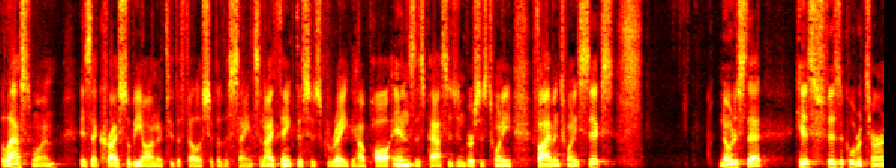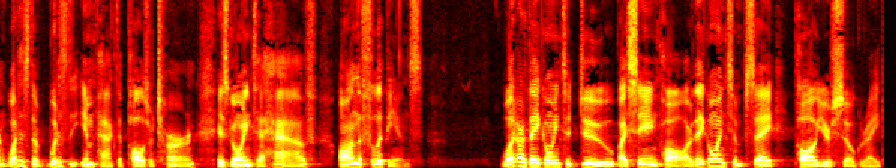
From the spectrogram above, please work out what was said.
The last one is that Christ will be honored through the fellowship of the saints. And I think this is great how Paul ends this passage in verses 25 and 26. Notice that his physical return, what is, the, what is the impact that Paul's return is going to have on the Philippians? What are they going to do by seeing Paul? Are they going to say, Paul, you're so great?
